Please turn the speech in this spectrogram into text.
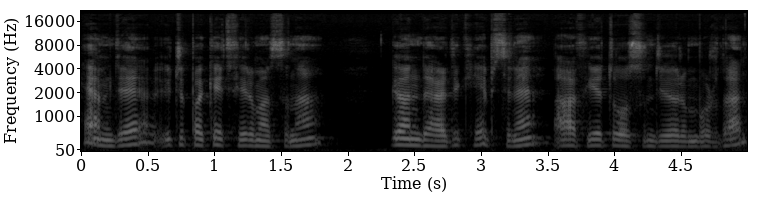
Hem de ütü paket firmasına gönderdik. Hepsine afiyet olsun diyorum buradan.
